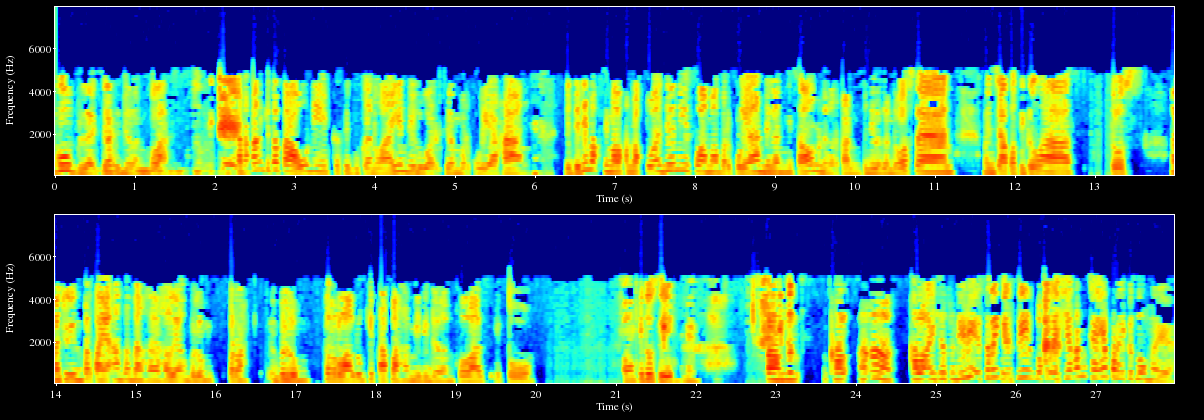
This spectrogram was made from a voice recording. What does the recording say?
ku belajar di dalam kelas. Okay. Karena kan kita tahu nih kesibukan lain di luar jam perkuliahan. Ya, jadi maksimalkan waktu aja nih selama perkuliahan dengan misal mendengarkan penjelasan dosen, mencatat di kelas, terus ngajuin pertanyaan tentang hal-hal yang belum pernah belum terlalu kita pahami di dalam kelas itu. Oh, itu sih. Okay. Um, itu kalau uh -uh, kalau Aisyah sendiri sering gak sih waktu Aisyah kan kayaknya pernah ikut lomba ya?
